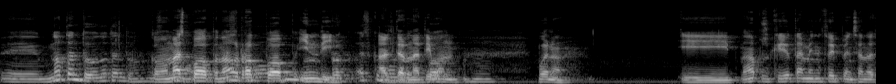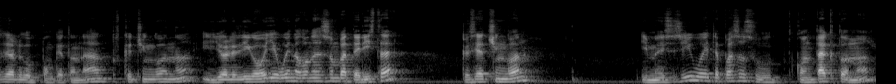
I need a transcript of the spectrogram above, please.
Eh, no tanto, no tanto. Como más pop, ¿no? Rock pop, indie, alternativo. Bueno, y no, pues que yo también estoy pensando hacer algo ponquetón. Ah, pues qué chingón, ¿no? Y yo le digo, oye, güey, ¿no conoces un baterista? Que sea chingón. Y me dice, sí, güey, te paso su contacto, ¿no?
